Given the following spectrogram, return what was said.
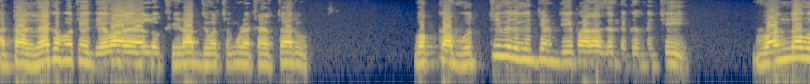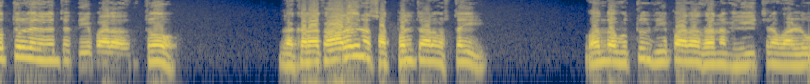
అట్లా లేకపోతే దేవాలయాల్లో క్షీరాబ్ది వ్రతం కూడా చేస్తారు. ఒక్క ఒత్తి వెలిగించిన దీపారాధన దగ్గర నుంచి వంద ఒత్తులు వెలిగించిన దీపారాధనతో రకరకాలైన సత్ఫలితాలు వస్తాయి. వంద ఒత్తులు దీపారాధన వెలిగించిన వాళ్ళు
